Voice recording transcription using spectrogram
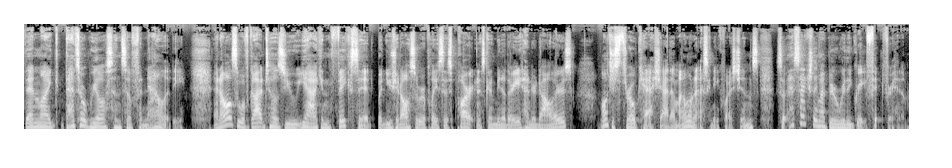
then, like, that's a real sense of finality. And also, if God tells you, yeah, I can fix it, but you should also replace this part and it's going to be another $800, I'll just throw cash at him. I won't ask any questions. So, this actually might be a really great fit for him.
